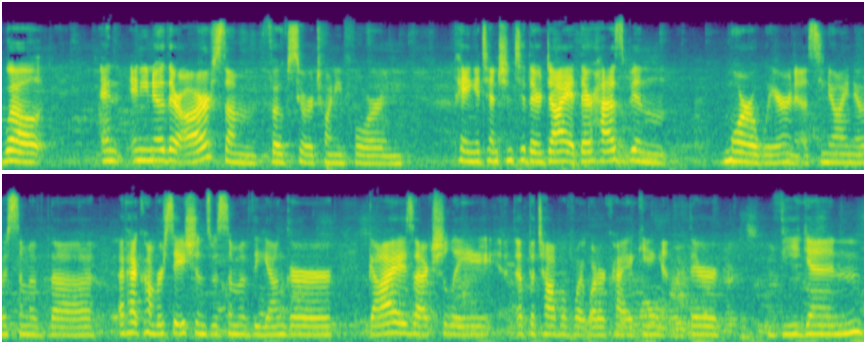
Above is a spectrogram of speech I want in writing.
Well, and and you know there are some folks who are 24 and paying attention to their diet. There has been more awareness. You know, I know some of the I've had conversations with some of the younger guys actually at the top of whitewater kayaking and they're vegan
